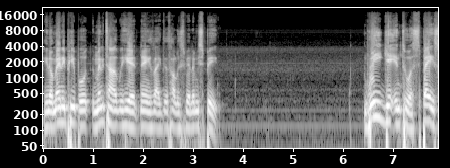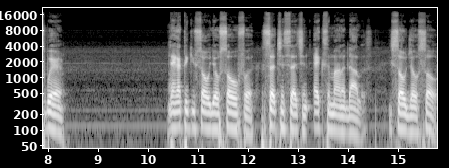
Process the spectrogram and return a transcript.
You know, many people, many times we hear things like this. Holy Spirit, let me speak we get into a space where dang i think you sold your soul for such and such an x amount of dollars. You sold your soul.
